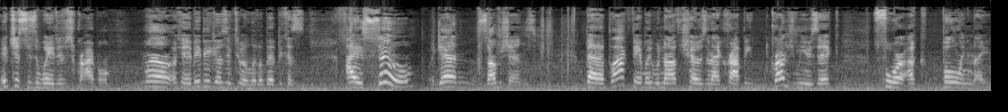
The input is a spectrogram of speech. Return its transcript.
It just is a way to describe them. Well, okay, maybe it goes into a little bit because I assume, again, assumptions, that a black family would not have chosen that crappy grunge music for a bowling night.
